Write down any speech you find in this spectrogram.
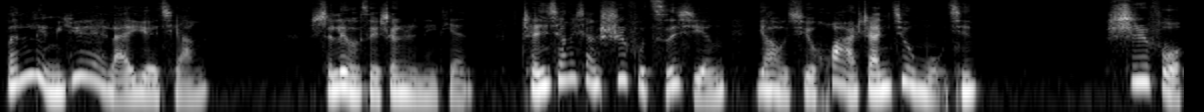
本领越来越强。十六岁生日那天，沉香向师傅辞行，要去华山救母亲。师傅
